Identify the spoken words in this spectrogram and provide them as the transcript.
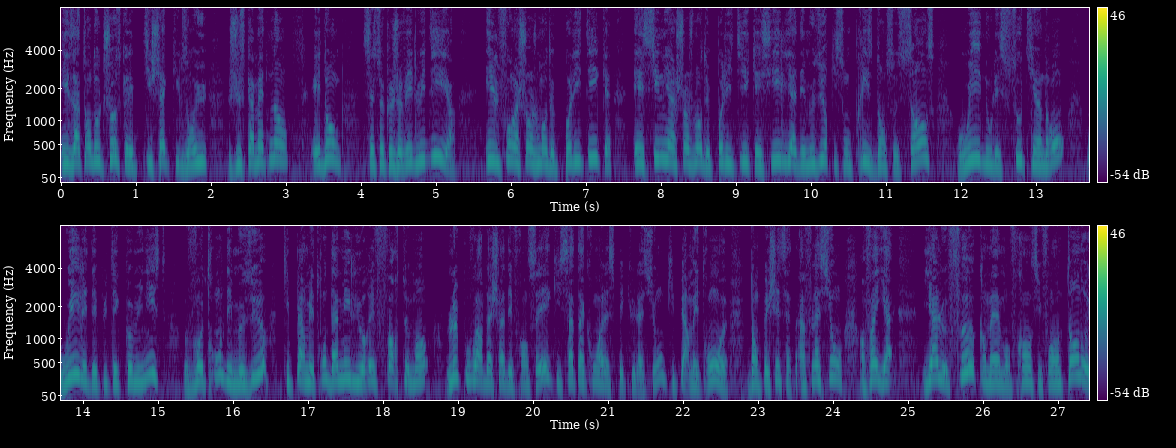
Ils attendent autre chose que les petits chèques qu'ils ont eus jusqu'à maintenant. Et donc, c'est ce que je vais lui dire il faut un changement de politique. Et s'il y a un changement de politique et s'il y a des mesures qui sont prises dans ce sens, oui, nous les soutiendrons. Oui, les députés communistes voteront des mesures qui permettront d'améliorer fortement le pouvoir d'achat des Français, qui s'attaqueront à la spéculation, qui permettront euh, d'empêcher cette inflation. Enfin, il y a, y a le feu quand même en France. Il faut entendre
